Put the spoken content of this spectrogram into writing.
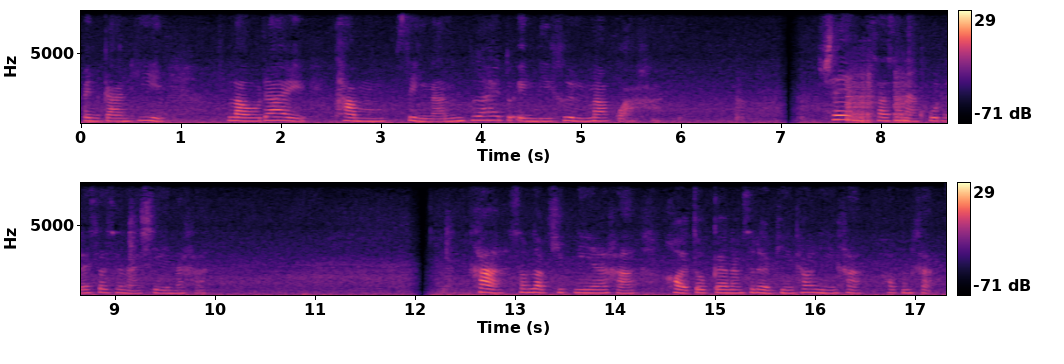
เป็นการที่เราได้ทำสิ่งนั้นเพื่อให้ตัวเองดีขึ้นมากกว่าค่ะ เช่น ศาสนาพุทธและศาสนาเชนนะคะ ค่ะสำหรับคลิปนี้นะคะ ขอจบการนำเสนอเพียงเท่านี้ค่ะ ขอบคุณค่ะ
